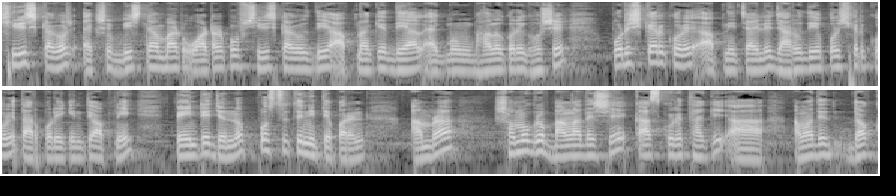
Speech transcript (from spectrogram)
শিরিষ কাগজ, একশো বিশ নাম্বার ওয়াটারপ্রুফ শিরিষ কাগজ দিয়ে আপনাকে দেয়াল একদম ভালো করে ঘষে পরিষ্কার করে আপনি চাইলে ঝাড়ু দিয়ে পরিষ্কার করে তারপরে কিন্তু আপনি পেইন্টের জন্য প্রস্তুতি নিতে পারেন। আমরা সমগ্র বাংলাদেশে কাজ করে থাকি আমাদের দক্ষ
